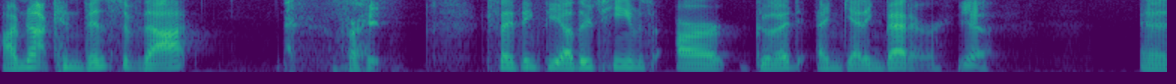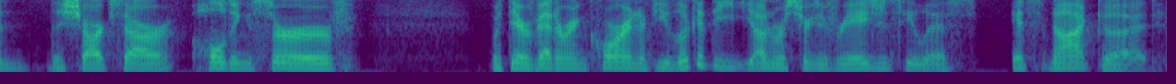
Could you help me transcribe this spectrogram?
I'm not convinced of that Right. because I think the other teams are good and getting better. Yeah. and the Sharks are holding serve with their veteran core. And if you look at the unrestricted free agency list, it's not good.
